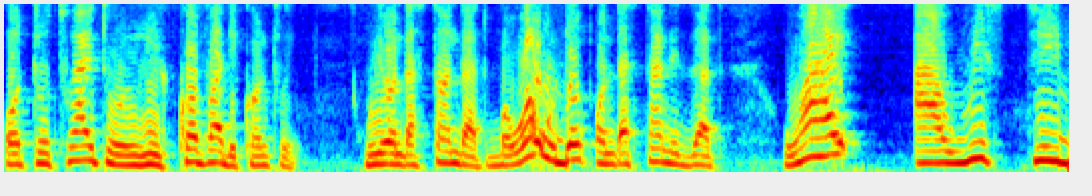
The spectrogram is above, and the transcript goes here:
or to try to recover the country. We understand that. But what we don't understand is that why are we still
